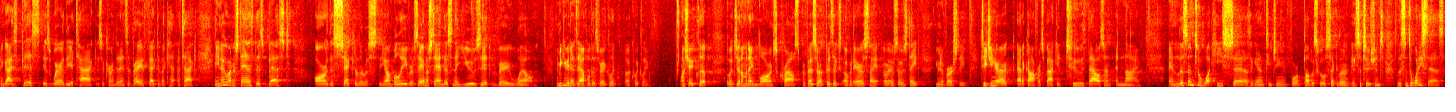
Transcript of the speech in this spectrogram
And guys, this is where the attack is occurring today. It's a very effective attack. And you know who understands this best? are the secularists, the unbelievers. They understand this and they use it very well. Let me give you an example of this very quick, uh, quickly. I'll show you a clip of a gentleman named Lawrence Krauss, professor of physics over at Arizona State University, teaching here at a conference back in 2009. And listen to what he says, again, teaching for public schools, secular institutions. Listen to what he says,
